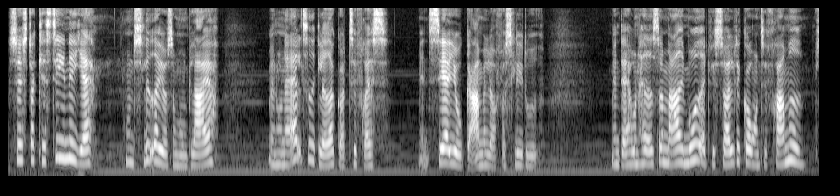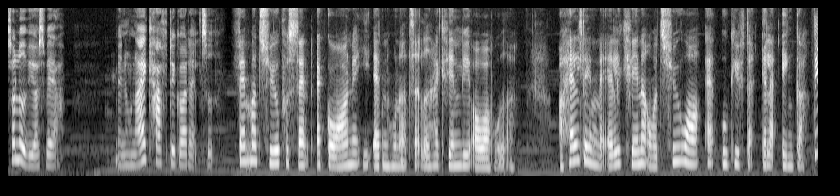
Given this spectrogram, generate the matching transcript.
Søster Christine, ja, hun slider jo som hun plejer, men hun er altid glad og godt tilfreds, men ser jo gammel og forslidt ud. Men da hun havde så meget imod, at vi solgte gården til fremmede, så lod vi os være. Men hun har ikke haft det godt altid. 25 procent af gårdene i 1800-tallet har kvindelige overhoveder. Og halvdelen af alle kvinder over 20 år er ugifter eller enker. Det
